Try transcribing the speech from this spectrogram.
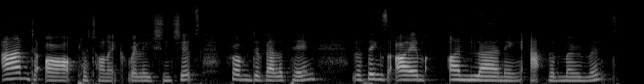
and our platonic relationships from developing, the things I am unlearning at the moment,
